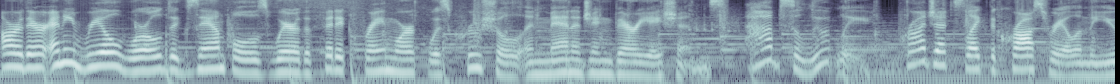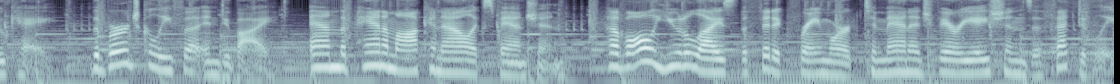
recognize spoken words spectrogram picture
Are there any real-world examples where the FIDIC framework was crucial in managing variations? Absolutely. Projects like the Crossrail in the UK, the Burj Khalifa in Dubai, and the Panama Canal expansion have all utilized the FIDIC framework to manage variations effectively.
